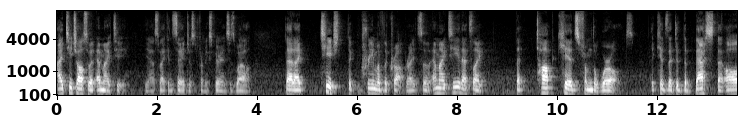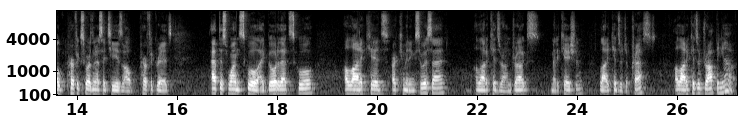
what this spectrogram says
I teach also at MIT, yeah, so I can say just from experience as well, that I teach the cream of the crop, right? So MIT, that's like the top kids from the world, the kids that did the best, that all perfect scores on SATs, all perfect grades. At this one school, I go to that school. A lot of kids are committing suicide. A lot of kids are on drugs, medication. A lot of kids are depressed. A lot of kids are dropping out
